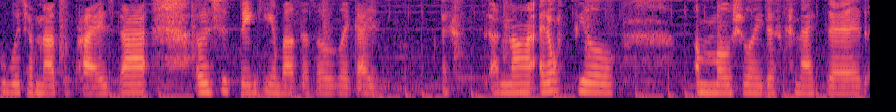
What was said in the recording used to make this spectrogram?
which I'm not surprised at. I was just thinking about this. I was like, I, I I'm not, I don't feel emotionally disconnected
